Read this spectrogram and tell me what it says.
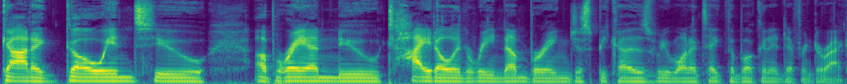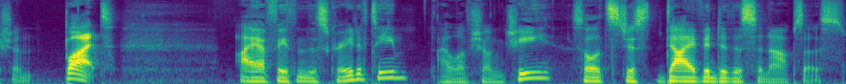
gotta go into a brand new title and renumbering just because we want to take the book in a different direction. But I have faith in this creative team. I love Shang-Chi. So let's just dive into the synopsis.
